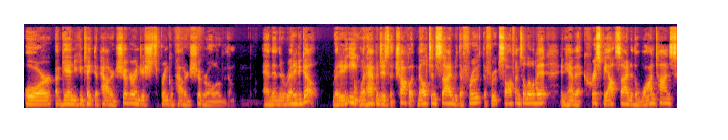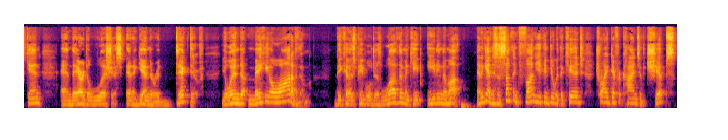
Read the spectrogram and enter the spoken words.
Or again, you can take the powdered sugar and just sprinkle powdered sugar all over them. And then they're ready to go ready to eat. What happens is the chocolate melts inside with the fruit, the fruit softens a little bit, and you have that crispy outside of the wonton skin, and they are delicious. And again, they're addictive. You'll end up making a lot of them because people just love them and keep eating them up. And again, this is something fun you can do with the kids. Try different kinds of chips,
